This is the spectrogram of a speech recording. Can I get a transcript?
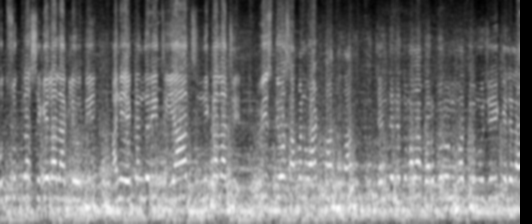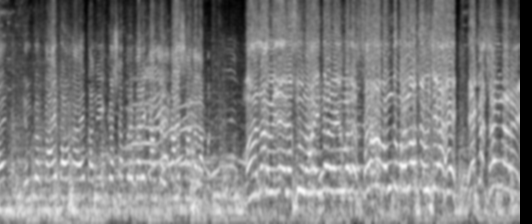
उत्सुकता शिगेला लागली होती आणि एकंदरीत याच निकालाची वीस दिवस आपण वाट पाहत होता. जनतेने तुम्हाला भरभरून मत देऊन विजयी केलेला आहे. नेमकं काय भावना आहेत आणि कशा प्रकारे काम करेल काय सांगाल आपण? माझा विजय नसून हा इतर सर्व बंधू बांधवाचा विजय आहे. एकच सांगणार आहे.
